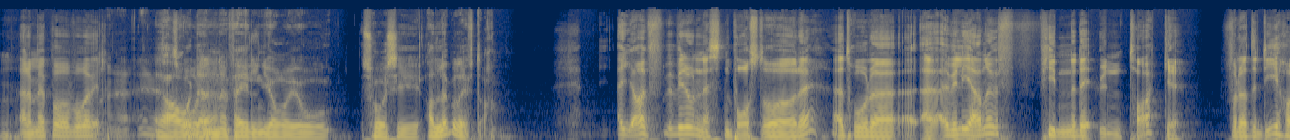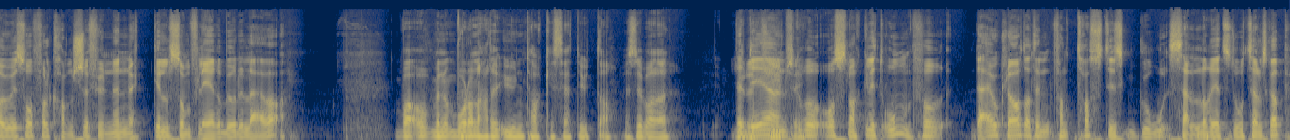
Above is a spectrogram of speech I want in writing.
Mm. Er du med på hvor jeg vil? Ja, og den feilen gjør jo så å si alle bedrifter. Ja, jeg vil jo nesten påstå det. Jeg tror det Jeg vil gjerne finne det unntaket for de har jo i så fall kanskje funnet en nøkkel som flere burde lære av. Hva, men hvordan hadde unntaket sett ut, da? Hvis det bare Det er det, det jeg ønsker å, å, snakke litt om. For det er jo klart at en fantastisk god selger i et stort selskap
